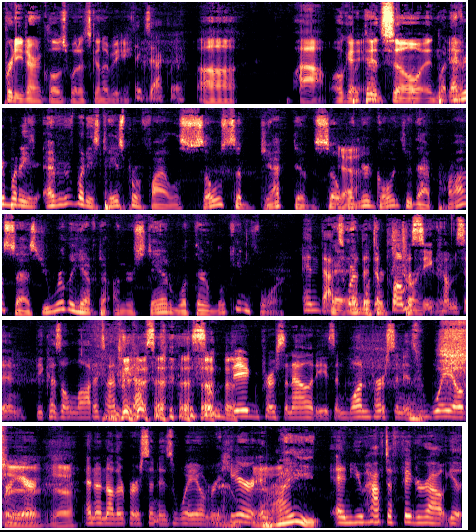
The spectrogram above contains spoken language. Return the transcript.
pretty darn close what it's going to be. Exactly. Uh, Wow. Okay. they're- And so, and but yeah. everybody's everybody's taste profile is so subjective. So Yeah. when you're going through that process, you really have to understand what they're looking for. And that's And- where and the diplomacy comes in because a lot of times we have some, some big personalities, and one person is way over Sure, here, yeah. and another person is way over here, and Right. and you have to figure out you know,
